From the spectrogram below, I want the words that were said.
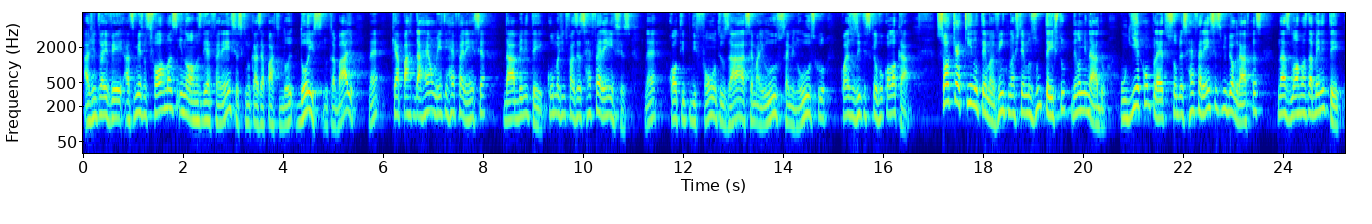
a gente vai ver as mesmas formas e normas de referências, que no caso é a parte 2 do trabalho, né? que é a parte da realmente referência da ABNT. Como a gente fazer as referências, né? qual tipo de fonte usar, se é maiúsculo, se é minúsculo, quais os itens que eu vou colocar. Só que aqui no tema 20 nós temos um texto denominado um guia completo sobre as referências bibliográficas nas normas da BNT,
